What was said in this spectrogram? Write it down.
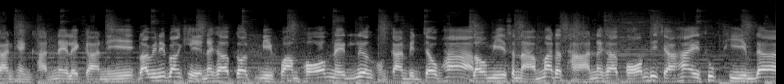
การแข่งขันในรายการนี้ราชวินิตบางเขนนะครับก็มีความพร้อมในเรื่องของการเป็นเจ้าภาพ เรามีสนามมาตรฐานนะครับพร้อมที่จะให้ทุกทีมได้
